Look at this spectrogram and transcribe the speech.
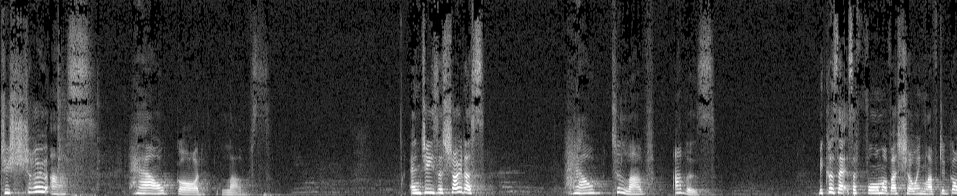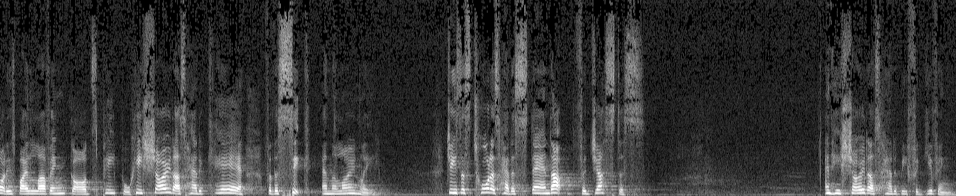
to show us how God loves. And Jesus showed us how to love others. Because that's a form of us showing love to God, is by loving God's people. He showed us how to care for the sick and the lonely. Jesus taught us how to stand up for justice. And he showed us how to be forgiving,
